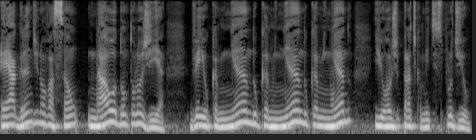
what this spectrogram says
é a grande inovação na odontologia. Veio caminhando, caminhando, caminhando e hoje praticamente explodiu.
